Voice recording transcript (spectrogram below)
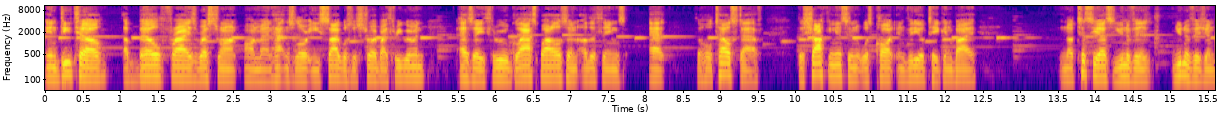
In detail, a Belle Fries restaurant on Manhattan's Lower East Side was destroyed by three women as they threw glass bottles and other things at the hotel staff. The shocking incident was caught in video taken by Noticias Univ- Univision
